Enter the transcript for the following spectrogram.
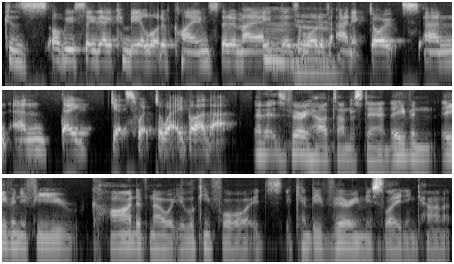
because obviously there can be a lot of claims that are made. Mm, There's yeah. a lot of anecdotes, and and they get swept away by that. And it's very hard to understand. Even even if you kind of know what you're looking for, it's it can be very misleading, can't it?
